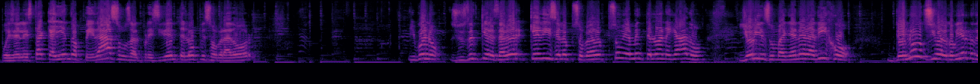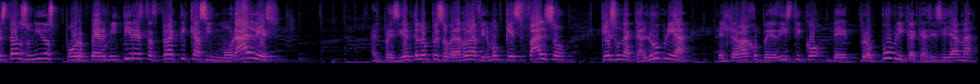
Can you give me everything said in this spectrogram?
pues se le está cayendo a pedazos al presidente López Obrador. Y bueno, si usted quiere saber qué dice López Obrador, pues obviamente lo ha negado. Y hoy en su mañanera dijo, denuncio al gobierno de Estados Unidos por permitir estas prácticas inmorales. El presidente López Obrador afirmó que es falso, que es una calumnia el trabajo periodístico de ProPública, que así se llama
